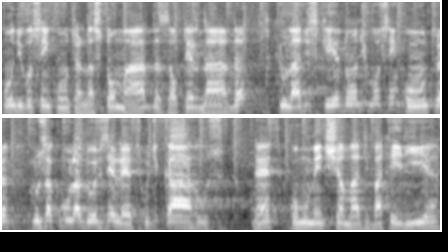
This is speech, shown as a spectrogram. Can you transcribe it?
onde você encontra nas tomadas alternada. Do lado esquerdo, onde você encontra nos acumuladores elétricos de carros, né, comumente chamado de bateria,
